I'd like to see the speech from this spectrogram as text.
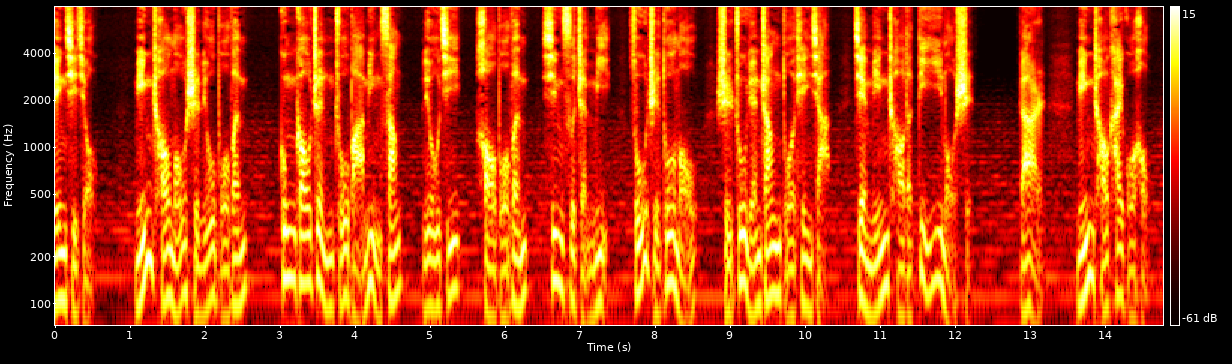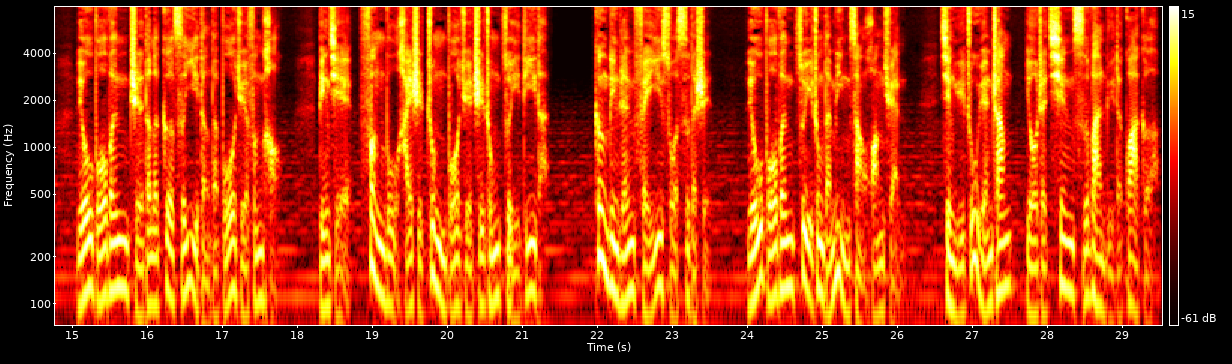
零七九，明朝谋士刘伯温，功高震主，把命丧。刘基号伯温，心思缜密，足智多谋，是朱元璋夺天下、建明朝的第一谋士。然而，明朝开国后，刘伯温只得了各自一等的伯爵封号，并且俸禄还是众伯爵之中最低的。更令人匪夷所思的是，刘伯温最终的命丧黄泉，竟与朱元璋有着千丝万缕的瓜葛。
